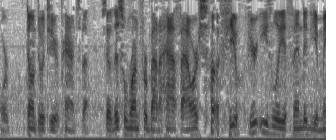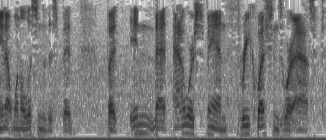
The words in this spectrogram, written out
Or don't do it to your parents, though. So this will run for about a half hour. So if you if you're easily offended, you may not want to listen to this bit. But in that hour span, three questions were asked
